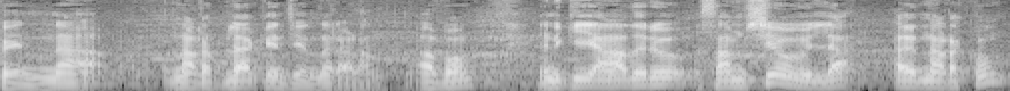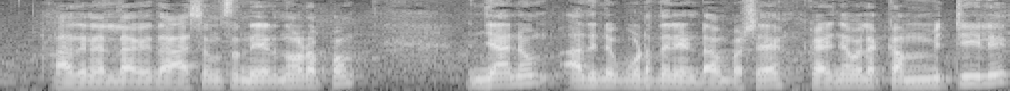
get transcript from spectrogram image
പിന്നെ നടപ്പിലാക്കുകയും ചെയ്യുന്ന ഒരാളാണ്. അപ്പം എനിക്ക് യാതൊരു സംശയവുമില്ല. അത് നടക്കും. അതിനെല്ലാവിധ ആശംസ നേരുന്നതോടൊപ്പം ഞാനും അതിന്റെ കൂടെ തന്നെ ഉണ്ടാവും. പക്ഷേ കഴിഞ്ഞ പോലെ കമ്മിറ്റിയിൽ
